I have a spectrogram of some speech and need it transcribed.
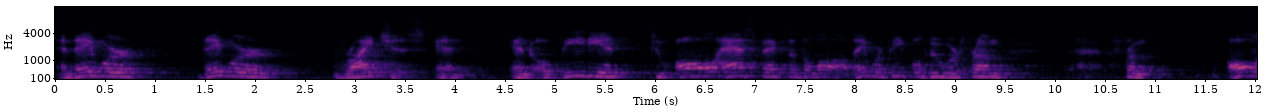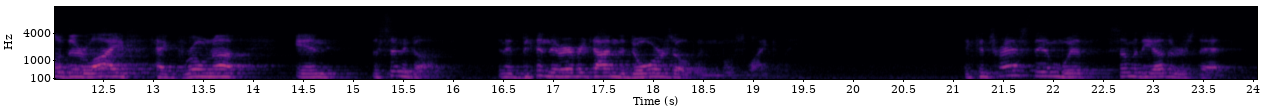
And they were, they were righteous and, and obedient to all aspects of the law. They were people who were from, from all of their life had grown up in the synagogue and had been there every time the doors opened, most likely. And contrast them with some of the others that,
